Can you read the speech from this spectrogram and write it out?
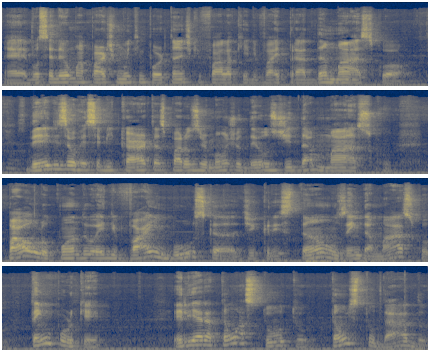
É, você leu uma parte muito importante que fala que ele vai para Damasco. Ó. Deles eu recebi cartas para os irmãos judeus de Damasco. Paulo, quando ele vai em busca de cristãos em Damasco, tem um porquê. Ele era tão astuto, tão estudado,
